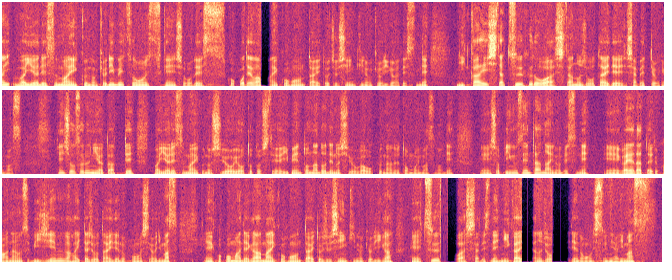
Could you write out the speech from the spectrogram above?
はい、ワイヤレスマイクの距離別音質検証です。ここではマイク本体と受信機の距離がですね、2階下、2フロア下の状態で喋っております。検証するにあたって、ワイヤレスマイクの使用用途として、イベントなどでの使用が多くなると思いますので、えーショッピングセンター内のですね、えーガヤだったりとかアナウンス、BGM が入った状態で録音しております。えーここまでがマイク本体と受信機の距離が、えー2フロア下ですね、2階下の状態での音質になります。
